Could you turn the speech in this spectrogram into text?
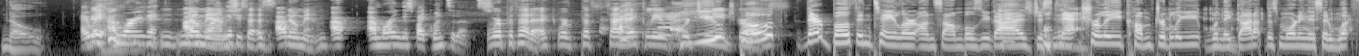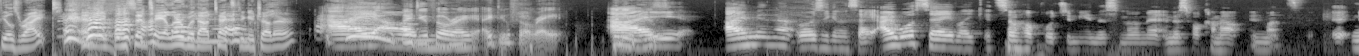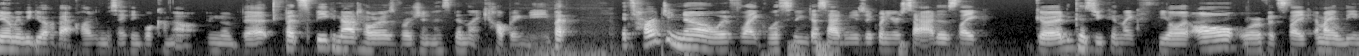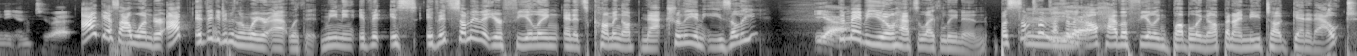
No. I wait, I'm wearing it. No, I'm ma'am. this- She says, I'm- no, ma'am. I, I'm wearing this by coincidence. We're pathetic. We're pathetically, we're you teenage girls. both they're both in Taylor ensembles, you guys, just naturally, comfortably. When they got up this morning, they said, What feels right? And they both said Taylor without texting each other. I um, I do feel right. I do feel right. Anyways. I I'm in a, what was I gonna say? I will say like it's so helpful to me in this moment, and this will come out in months. Uh, Naomi, we do have a backlog, and this I think will come out in a bit. But Speak Now Taylor's version has been like helping me, but it's hard to know if like listening to sad music when you're sad is like good because you can like feel it all, or if it's like, am I leaning into it? I guess I wonder. I, I think it depends on where you're at with it. Meaning, if it is if it's something that you're feeling and it's coming up naturally and easily, Yeah, then maybe you don't have to like lean in. But sometimes I feel like I'll have a feeling bubbling up and I need to get it out.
